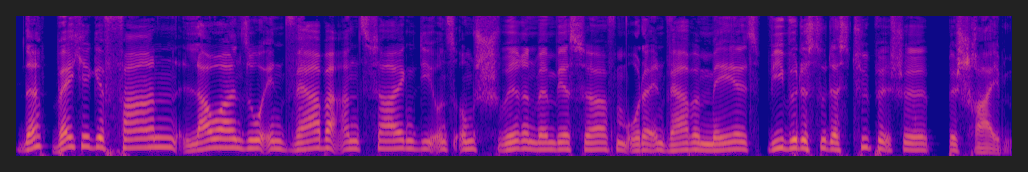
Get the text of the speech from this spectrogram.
ne? Welche Gefahren lauern so in Werbeanzeigen, die uns umschwirren, wenn wir surfen oder in Werbemails? Wie würdest du das Typische beschreiben?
